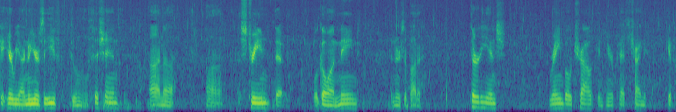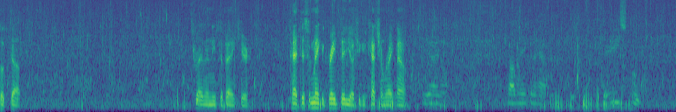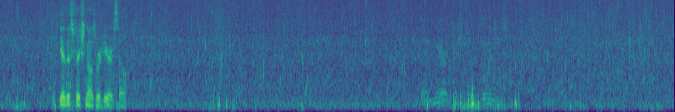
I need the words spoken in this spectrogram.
Okay, here we are New Year's Eve doing a little fishing on a, uh, a stream that will go unnamed. And there's about a 30 inch rainbow trout in here. Pat's trying to get hooked up. It's right underneath the bank here. Pat, this would make a great video if you could catch him right now. Yeah, I know. Probably ain't gonna happen. Very spook. Yeah, this fish knows we're here, so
